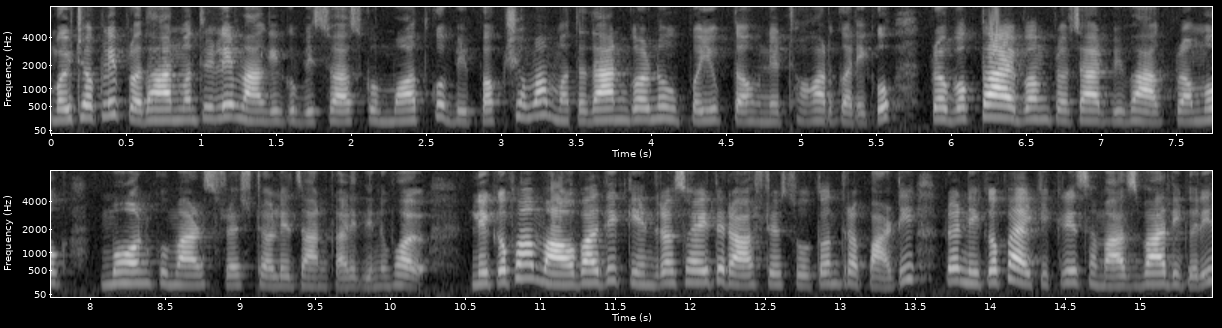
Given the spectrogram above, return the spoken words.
बैठकले प्रधानमन्त्रीले मागेको विश्वासको मतको विपक्षमा मतदान गर्नु उपयुक्त हुने ठहर गरेको प्रवक्ता एवं प्रचार विभाग प्रमुख मोहन कुमार श्रेष्ठले जानकारी दिनुभयो। नेकपा माओवादी केन्द्रसहित राष्ट्रिय स्वतन्त्र पार्टी र नेकपा एकीकृत समाजवादी गरी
